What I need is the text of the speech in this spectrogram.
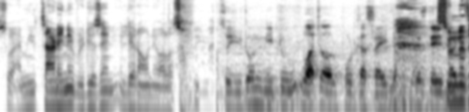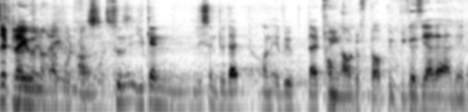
सो हामी चाँडै नै भिडियो चाहिँ लिएर आउनेवाला छौँ। So you don't need to watch our podcast right सुन्न चाहिँ ट्राई गर्नु होला पोडकास्ट सुन you can listen to that on every platform out of topic because याद हालेर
